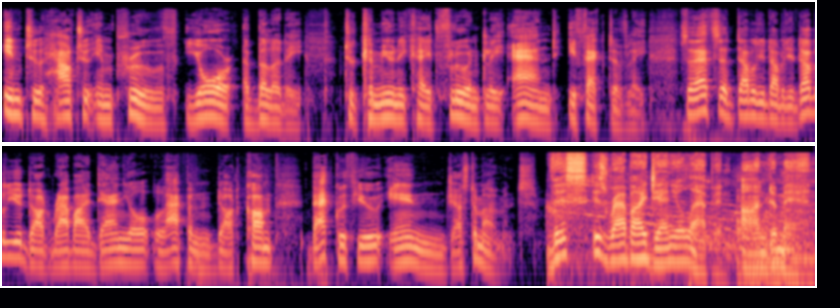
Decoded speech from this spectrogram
into how to improve your ability to communicate fluently and effectively. So that's at www.rabbidaniellapin.com. Back with you in just a moment. This is Rabbi Daniel Lapin on demand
